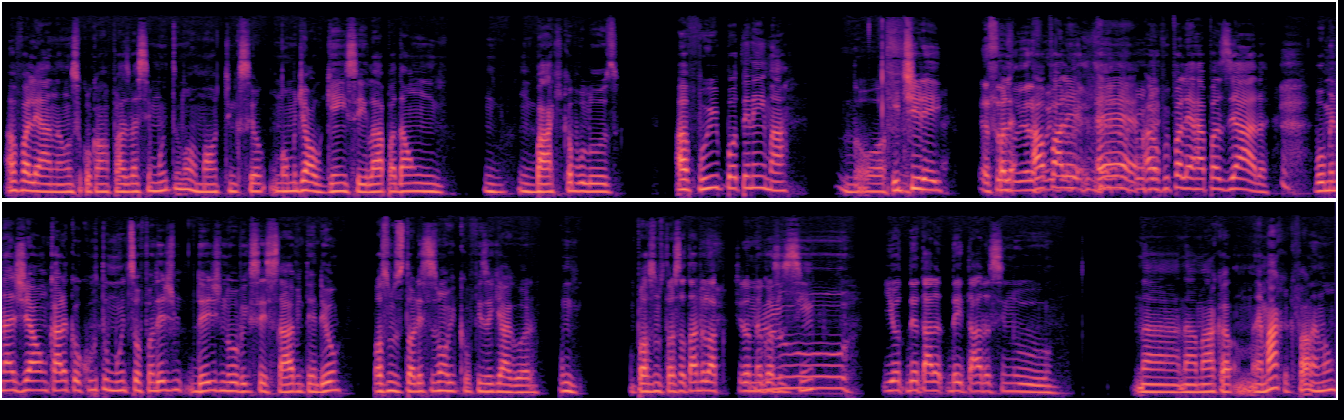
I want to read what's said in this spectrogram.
Aí eu falei, ah não, se eu colocar uma frase vai ser muito normal. Tem que ser o nome de alguém, sei lá, pra dar um, um, um baque cabuloso. Aí eu fui e botei Neymar. Nossa. E tirei. Essa Falei- zoeira aí eu falei, é, aí eu fui e falei, rapaziada, vou homenagear um cara que eu curto muito, sou fã desde, desde novo, que vocês sabem, entendeu? Próxima história, vocês vão ver o que eu fiz aqui agora. Pum. No próximo história, só tava lá tirando um negócio assim, Lu- e outro deitado, deitado assim no. Na, na maca. É maca que fala, não?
